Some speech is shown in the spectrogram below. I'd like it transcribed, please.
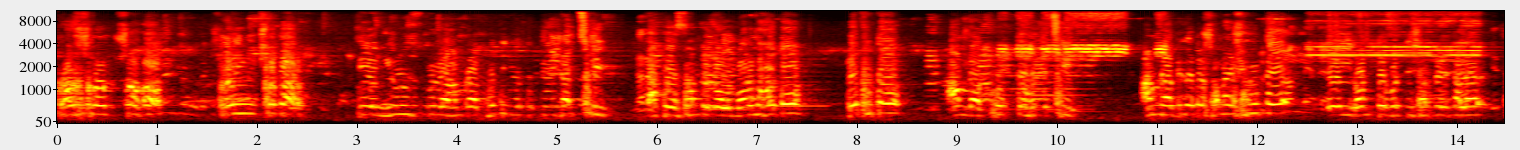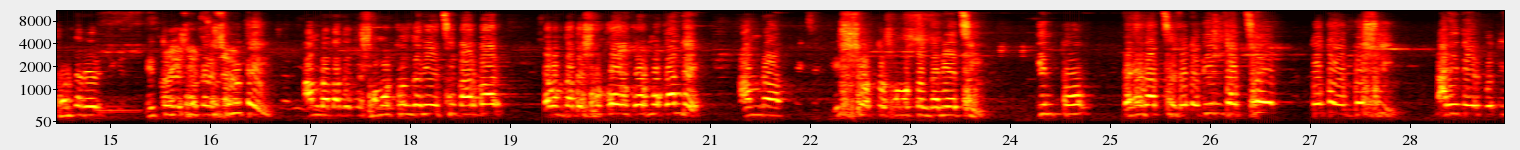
ধর্ষণ সহ সহিংসতার যে নিউজগুলো আমরা প্রতিনিয়ত পেয়ে যাচ্ছি, তাতে ছাত্রদল মর্মাহত, ব্যথিত, আমরা ক্ষুব্ধ হয়েছি। আমরা বিগত সময় শুরুতে এই অন্তর্বর্তী সরকারের কালে, সরকারের নির্দলীয় সরকারের শুরুতেই আমরা তাদেরকে সমর্থন জানিয়েছি বারবার, এবং তাদের সকল কর্মকাণ্ডে আমরা ঈশ্বরত্ব সমর্থন জানিয়েছি। কিন্তু দেখা যাচ্ছে, যত দিন যাচ্ছে, তত বেশি নারীদের প্রতি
